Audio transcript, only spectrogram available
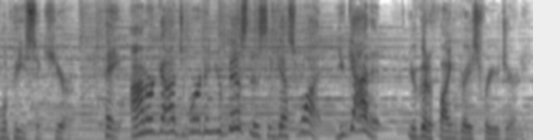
will be secure. Hey, honor God's word in your business, and guess what? You got it. You're going to find grace for your journey.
